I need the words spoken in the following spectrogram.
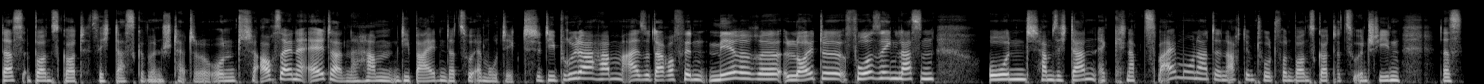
dass Bon Scott sich das gewünscht hätte und auch seine Eltern haben die beiden dazu ermutigt. Die Brüder haben also daraufhin mehrere Leute vorsingen lassen und haben sich dann äh, knapp zwei Monate nach dem Tod von Bon Scott dazu entschieden, dass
